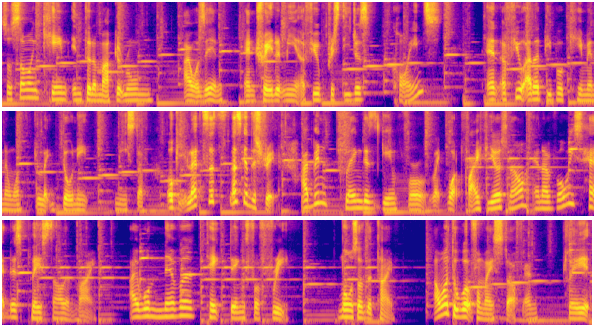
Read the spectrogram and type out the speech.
So someone came into the market room I was in and traded me a few prestigious coins, and a few other people came in and wanted to like donate me stuff. Okay, let's let's, let's get this straight. I've been playing this game for like what five years now, and I've always had this playstyle in mind. I will never take things for free, most of the time. I want to work for my stuff and play it,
